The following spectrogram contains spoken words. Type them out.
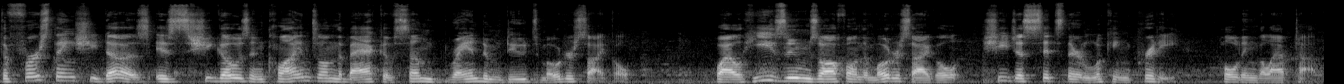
The first thing she does is she goes and climbs on the back of some random dude's motorcycle. While he zooms off on the motorcycle, she just sits there looking pretty, holding the laptop.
